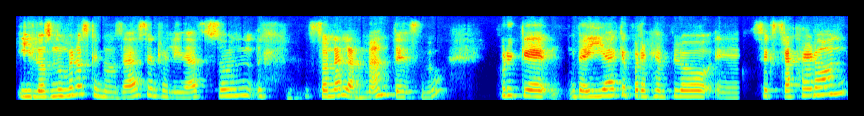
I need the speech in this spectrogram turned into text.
y los números que nos das en realidad son, son alarmantes, ¿no? Porque veía que, por ejemplo, eh, se extrajeron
